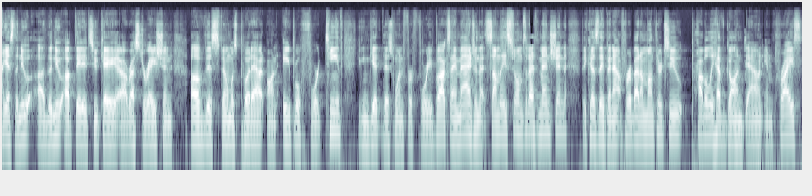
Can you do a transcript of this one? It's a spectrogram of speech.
I guess the new uh, the new updated 2K uh, restoration of this film was put out on April 14th. You can get this one for 40 bucks. I imagine that some of these films that I've mentioned, because they've been out for about a month or two, probably have gone down in price.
